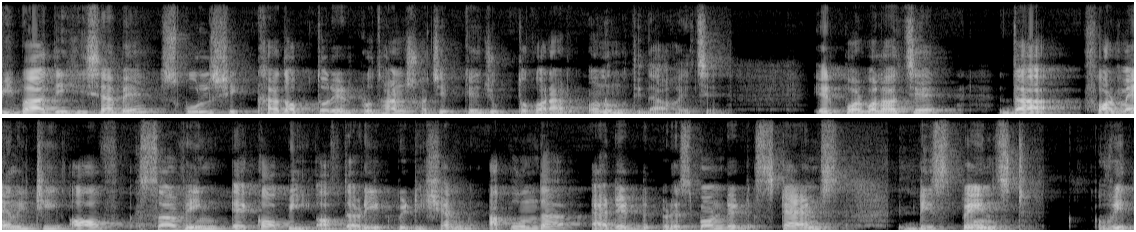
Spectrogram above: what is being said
বিবাদী হিসাবে স্কুল শিক্ষা দপ্তরের প্রধান সচিবকে যুক্ত করার অনুমতি দেওয়া হয়েছে। এরপর বলা হচ্ছে the formality of serving a copy of the writ petition upon the added respondent stands dispensed with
